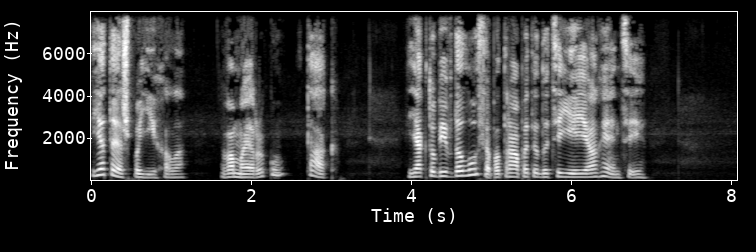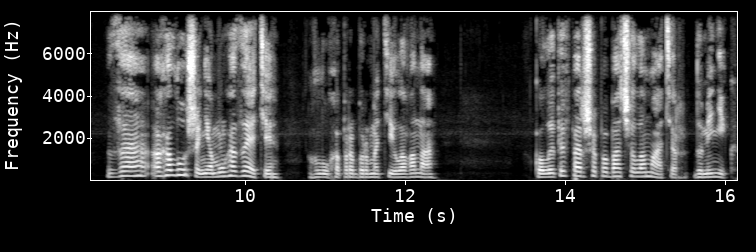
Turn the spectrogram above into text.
Я теж поїхала. В Америку? Так. Як тобі вдалося потрапити до цієї агенції? За оголошенням у газеті, глухо пробурмотіла вона. Коли ти вперше побачила матір, Домінік?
